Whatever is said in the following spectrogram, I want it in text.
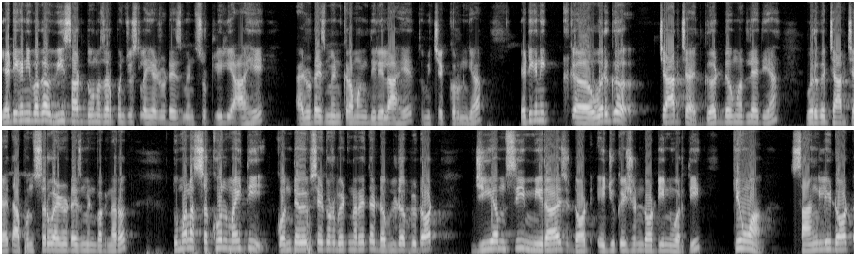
या ठिकाणी बघा वीस आठ दोन हजार पंचवीसला ही ॲडव्हर्टाइजमेंट सुटलेली आहे. ॲडव्हर्टाइजमेंट क्रमांक दिलेला आहे. तुम्ही चेक करून घ्या. या ठिकाणी वर्ग चारच्या आहेत. गट ड मधल्या आहेत या. वर्ग चारचे आहेत. आपण सर्व ॲडव्हर्टाइजमेंट बघणार आहोत. तुम्हाला सखोल माहिती कोणत्या वेबसाईटवर भेटणार आहे तर W W dot G M C Miraj dot education dot इनवरती किंवा Sangli dot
